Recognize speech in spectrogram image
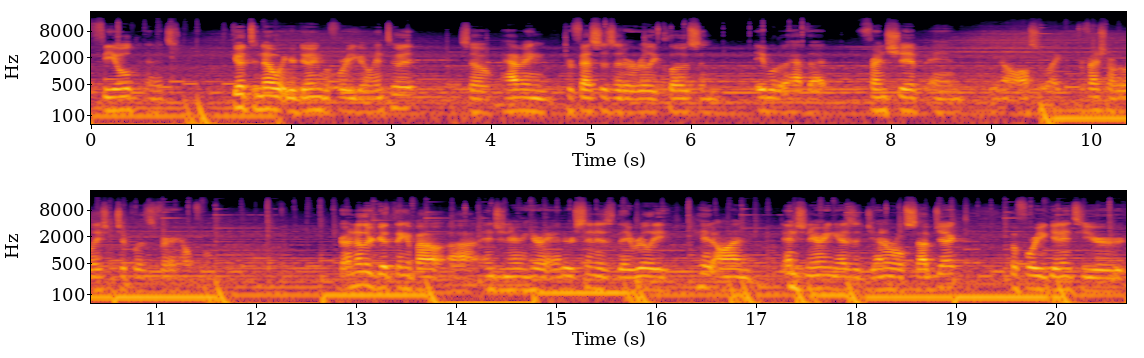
field, and it's good to know what you're doing before you go into it. So having professors that are really close and able to have that friendship and you know also like professional relationship with is very helpful. Another good thing about uh, engineering here at Anderson is they really hit on engineering as a general subject before you get into your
